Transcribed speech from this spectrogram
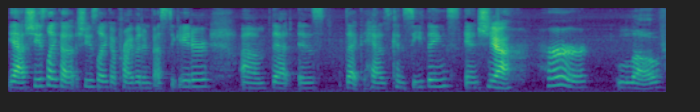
Yeah, she's like a she's like a private investigator um, that is that has can see things, and she Yeah. her love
